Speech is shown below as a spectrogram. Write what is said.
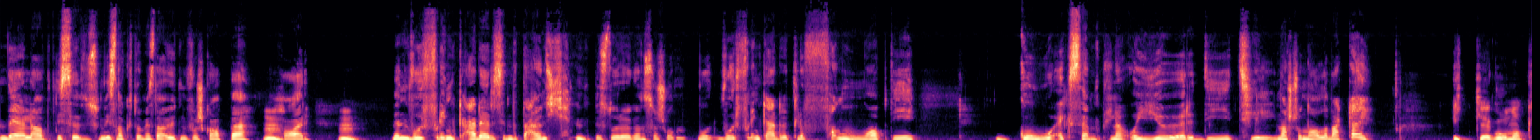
en del av disse som vi snakket om i stad, utenforskapet mm. har. Mm. Men hvor flinke er dere, siden dette er jo en kjempestor organisasjon, hvor, hvor flinke er dere til å fange opp de gode eksemplene og gjøre de til nasjonale verktøy? Ikke god nok.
